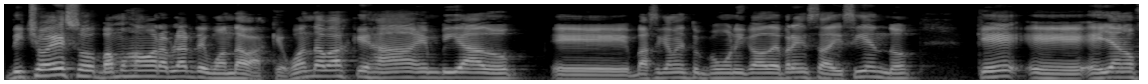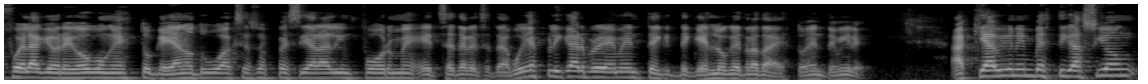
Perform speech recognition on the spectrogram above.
Dicho eso, vamos ahora a hablar de Wanda Vázquez. Wanda Vázquez ha enviado eh, básicamente un comunicado de prensa diciendo que eh, ella no fue la que bregó con esto, que ella no tuvo acceso especial al informe, etcétera, etcétera. Voy a explicar brevemente de qué es lo que trata esto, gente. Mire, aquí había una investigación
